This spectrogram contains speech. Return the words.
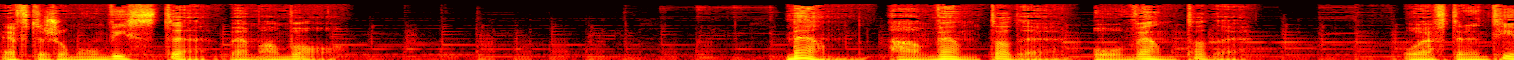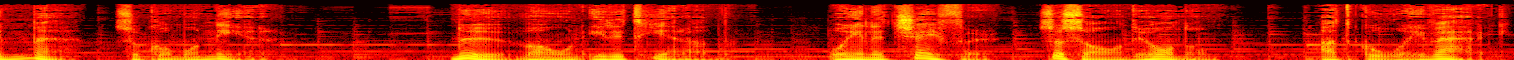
eftersom hon visste vem han var. Men han väntade och väntade och efter en timme så kom hon ner. Nu var hon irriterad och enligt Schaefer så sa hon till honom att gå iväg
